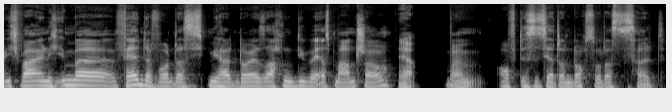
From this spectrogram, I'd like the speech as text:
ich war eigentlich immer Fan davon, dass ich mir halt neue Sachen lieber erstmal anschaue. Ja. Weil oft ist es ja dann doch so, dass es halt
